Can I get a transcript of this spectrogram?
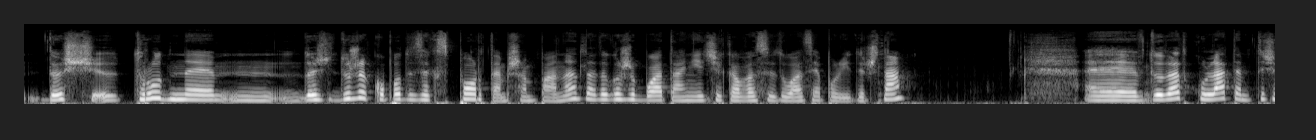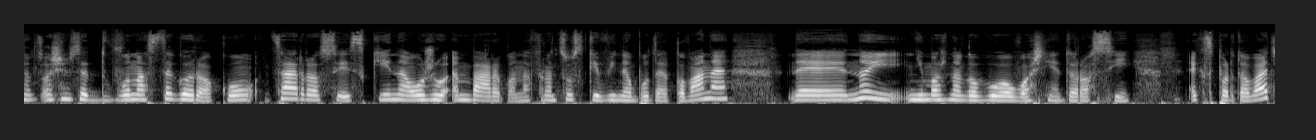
dość trudny, mm, dość duże kłopoty z eksportem szampana, dlatego że była ta nieciekawa sytuacja polityczna. E, w dodatku latem 1812 roku car rosyjski nałożył embargo na francuskie wino butelkowane, no i nie można go było właśnie do Rosji eksportować.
